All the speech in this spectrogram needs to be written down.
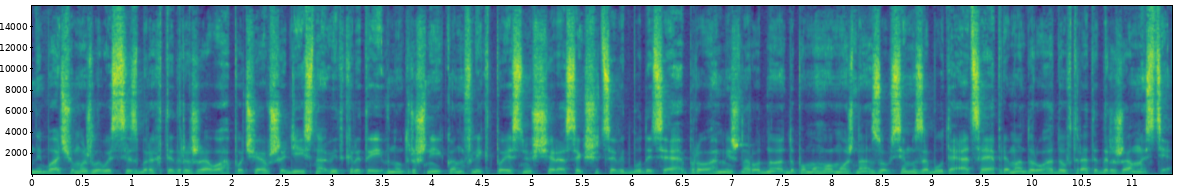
Не бачу можливості зберегти державу, почавши дійсно відкритий внутрішній конфлікт. Поясню ще раз, якщо це відбудеться про міжнародну допомогу, можна зовсім забути, а це пряма дорога до втрати державності.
